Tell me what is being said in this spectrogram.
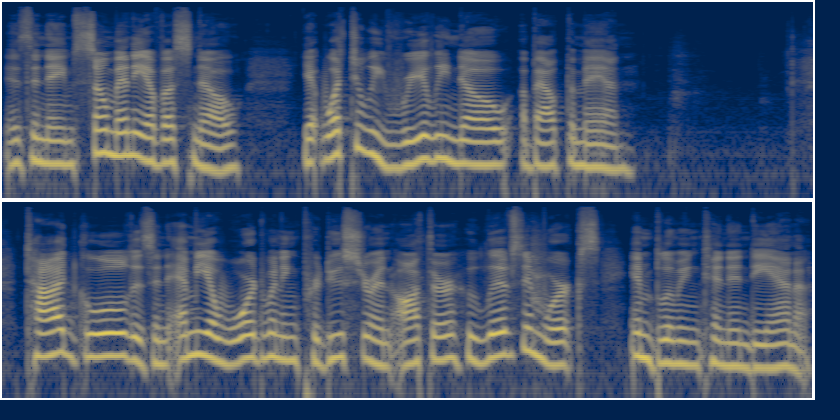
is a name so many of us know, yet what do we really know about the man? Todd Gould is an Emmy Award winning producer and author who lives and works in Bloomington, Indiana.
